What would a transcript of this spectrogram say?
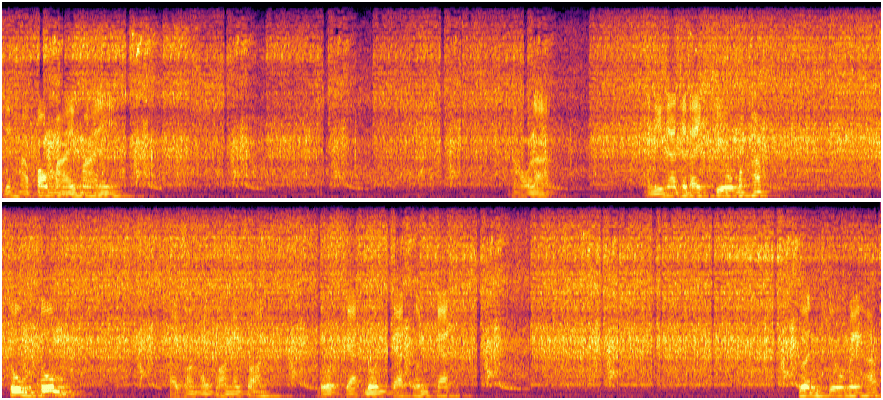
เดี๋ยวหาเป้าหมายใหม่เอาละอันนี้น่าจะได้คิวมั้งครับซุ่มซุ่มถอยก่อนถอยก่อนถอยก่อนโดนแก๊สโดนแก๊สโดนแก๊สเพื่อนคิวไหมครับ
